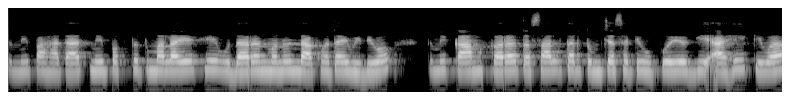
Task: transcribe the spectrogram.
तुम्ही पाहतात मी फक्त तुम्हाला एक हे उदाहरण म्हणून दाखवत आहे व्हिडिओ. तुम्ही काम करत असाल तर तुमच्यासाठी उपयोगी आहे किंवा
